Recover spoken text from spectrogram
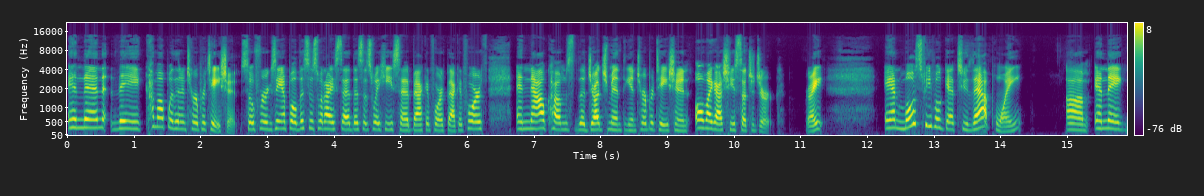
and then they come up with an interpretation. So, for example, this is what I said, this is what he said, back and forth, back and forth, and now comes the judgment, the interpretation. Oh my gosh, he's such a jerk, right? And most people get to that point um, and they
